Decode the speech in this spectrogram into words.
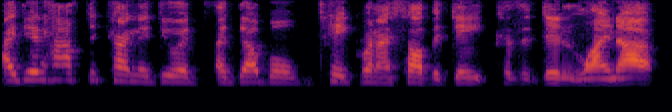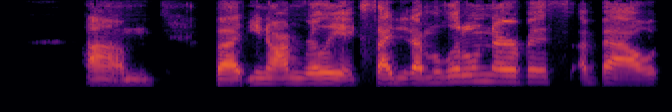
I did have to kind of do a, a double take when I saw the date because it didn't line up. Um, but, you know, I'm really excited. I'm a little nervous about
